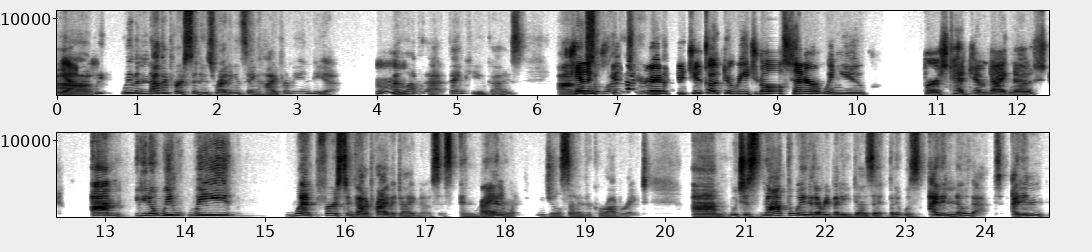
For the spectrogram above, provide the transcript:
Yeah. Uh, we, we have another person who's writing and saying hi from India. Mm. I love that. Thank you guys. Um, Shannon, so did, you through, did you go through regional center when you first had Jem diagnosed? Um, you know, we we went first and got a private diagnosis and right. then went regional center to corroborate, um, which is not the way that everybody does it. But it was, I didn't know that. I didn't,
